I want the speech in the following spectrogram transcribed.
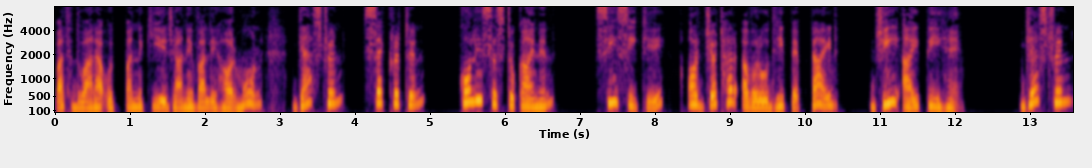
पथ द्वारा उत्पन्न किए जाने वाले hormone gastrin secretin, cholecystokinin CCK और जठर अवरोधी पेप्टाइड जीआईपी हैं। गैस्ट्रिन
